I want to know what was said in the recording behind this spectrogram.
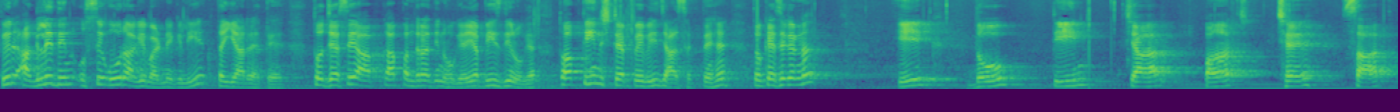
फिर अगले दिन उससे और आगे बढ़ने के लिए तैयार रहते हैं। तो जैसे आपका पंद्रह दिन हो गया या बीस दिन हो गया तो आप तीन स्टेप पे भी जा सकते हैं। तो कैसे करना? एक, दो, तीन, चार, पाँच, छ, सात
